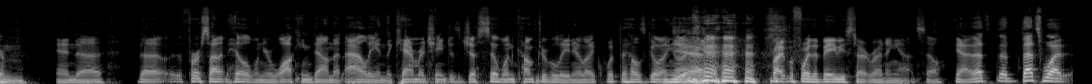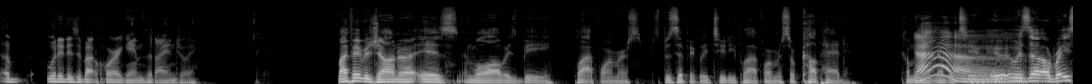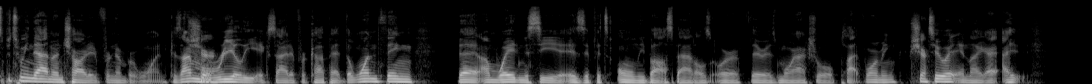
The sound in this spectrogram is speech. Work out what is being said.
and uh, the first Silent Hill when you're walking down that alley and the camera changes just so uncomfortably, and you're like, what the hell's going on? Yeah. right before the babies start running out. So yeah, that's that, that's what uh, what it is about horror games that I enjoy. My favorite genre is and will always be platformers, specifically 2D platformers. So Cuphead coming in at number two. It, it was a, a race between that and Uncharted for number one because I'm Sure. really excited for Cuphead. The one thing that I'm waiting to see is if it's only boss battles or if there is more actual platforming Sure. to it. And like I, I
